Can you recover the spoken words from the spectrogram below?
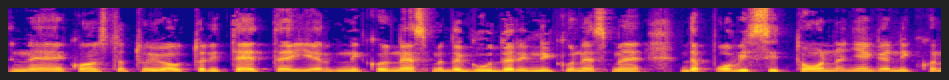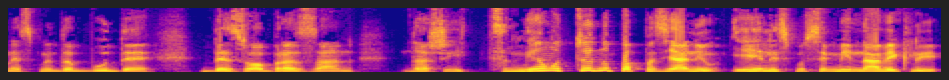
ne konstatuju autoritete jer niko ne sme da ga udari, niko ne sme da povisi to na njega, niko ne sme da bude bezobrazan. Znaš, i sad mi imamo tu jednu papazjaniju. Ili smo se mi navikli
